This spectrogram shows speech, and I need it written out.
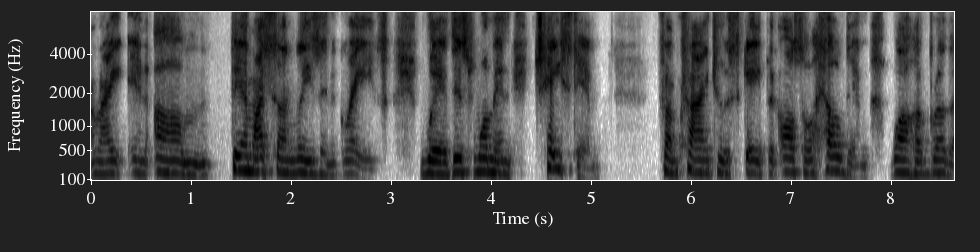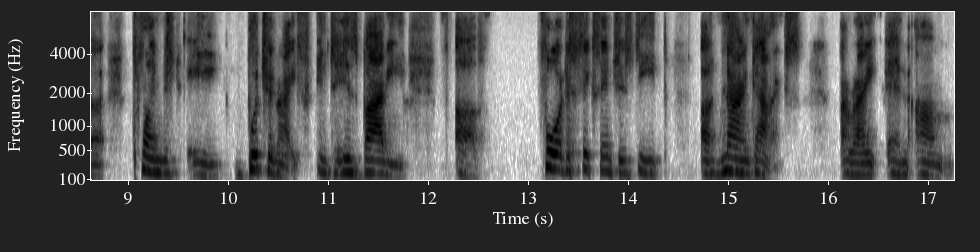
All right, and um, there my son lays in a grave where this woman chased him from trying to escape and also held him while her brother plunged a butcher knife into his body, uh, four to six inches deep, uh, nine times. All right, and um,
